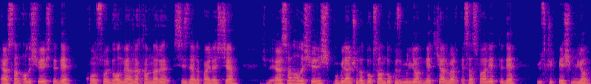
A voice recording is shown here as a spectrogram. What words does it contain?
Ersan Alışveriş'te de konsolde olmayan rakamları sizlerle paylaşacağım. Şimdi Ersan Alışveriş bu bilançoda 99 milyon net kar var. Esas faaliyette de 145 milyon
